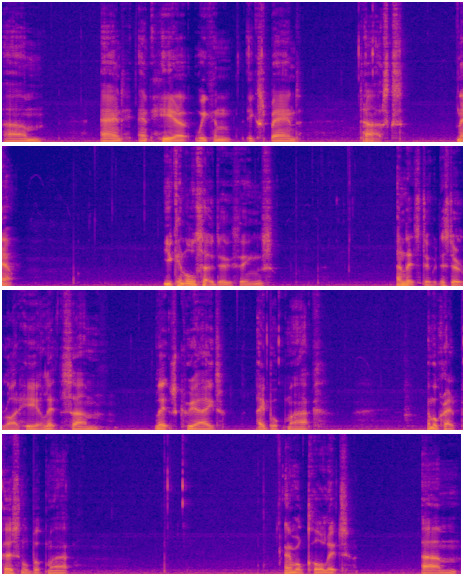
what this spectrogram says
um, and and here we can expand tasks. Now, you can also do things, and let's do it. Let's do it right here. Let's um, let's create a bookmark, and we'll create a personal bookmark, and we'll call it um,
